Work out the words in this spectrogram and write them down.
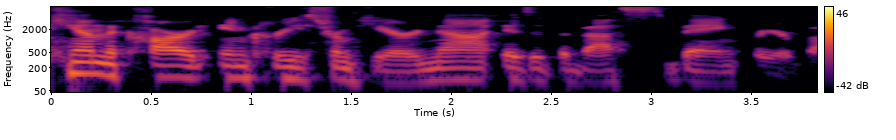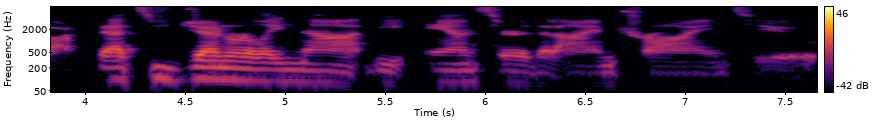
can the card increase from here? Not is it the best bang for your buck? That's generally not the answer that I'm trying to.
